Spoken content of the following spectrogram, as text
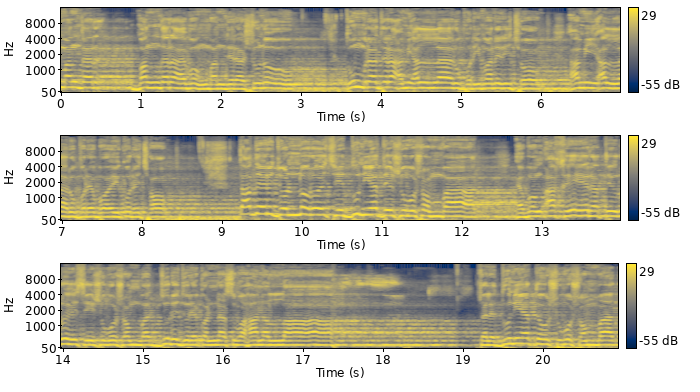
ইমানদার বান্দারা এবং বান্দেরা, শুনো, তোমরা যারা আমি আল্লাহর উপর ইমানের ছ আমি আল্লাহর উপরে ভয় করেছ, তাদের জন্য রয়েছে দুনিয়াতে শুভ সংবাদ এবং আখেরাতে রয়েছে শুভ সংবাদ জুড়ে জুড়ে কন্যা সুবাহান আল্লাহ তাহলে দুনিয়াতেও শুভ সংবাদ,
